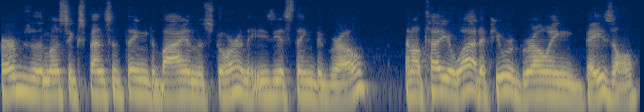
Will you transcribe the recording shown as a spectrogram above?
Herbs are the most expensive thing to buy in the store and the easiest thing to grow. And I'll tell you what, if you were growing basil,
